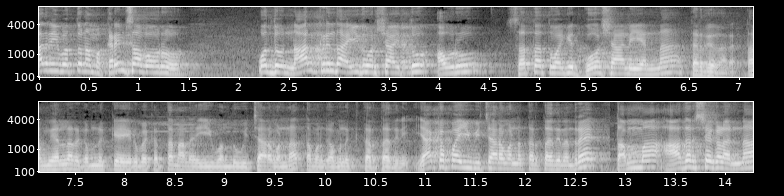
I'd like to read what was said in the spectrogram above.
ಆದರೆ ಇವತ್ತು ನಮ್ಮ ಕರೀಂ ಸಾಬ್ ಅವರು ಒಂದು ನಾಲ್ಕರಿಂದ ಐದು ವರ್ಷ ಆಯಿತು ಅವರು ಸತತವಾಗಿ ಗೋಶಾಲೆಯನ್ನು ತೆರೆದಿದ್ದಾರೆ. ತಮ್ಮೆಲ್ಲರ ಗಮನಕ್ಕೆ ಇರಬೇಕಂತ ನಾನು ಈ ಒಂದು ವಿಚಾರವನ್ನು ತಮ್ಮ ಗಮನಕ್ಕೆ ತರ್ತಾ ಇದ್ದೀನಿ. ಯಾಕಪ್ಪ ಈ ವಿಚಾರವನ್ನು ತರ್ತಾ ಇದ್ದೀನಿ ಅಂದರೆ ತಮ್ಮ ಆದರ್ಶಗಳನ್ನು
